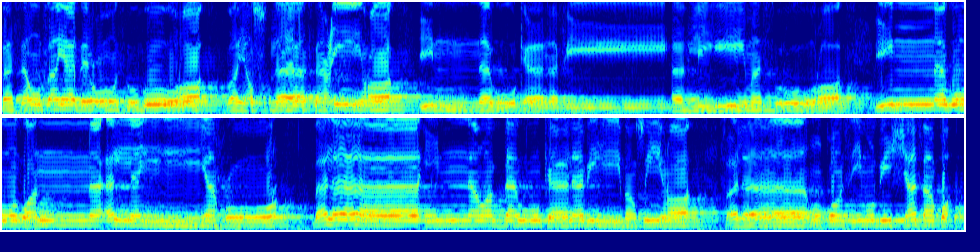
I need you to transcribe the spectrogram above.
فسوف يدعو ثبورا ويصلى سعيرا. إنه كان في أهله مسرورا. إنه ظن أن لن يحور. بلى إن ربه كان به بصيرا. فلا أقسم بالشفق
